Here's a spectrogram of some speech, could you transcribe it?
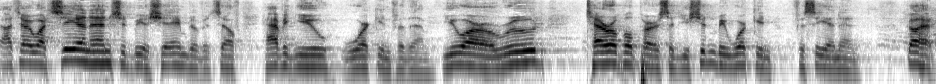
I'll tell you what, CNN should be ashamed of itself having you working for them. You are a rude, terrible person. You shouldn't be working for CNN. Go ahead.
